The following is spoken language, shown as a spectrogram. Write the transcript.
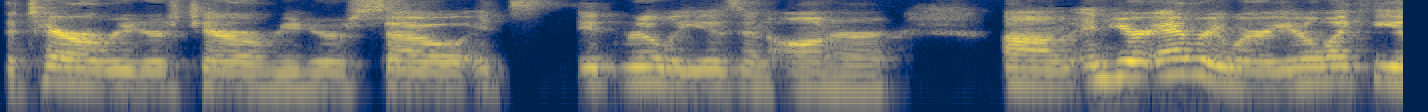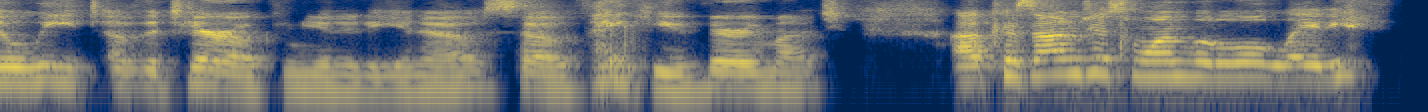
the tarot readers, tarot readers. So it's it really is an honor. Um, and you're everywhere. You're like the elite of the tarot community. You know, so thank you very much. Because uh, I'm just one little old lady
